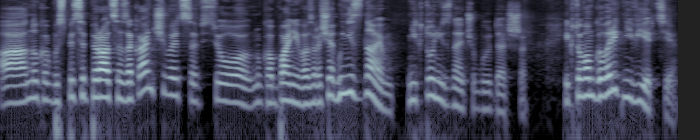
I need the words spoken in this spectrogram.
а, ну, как бы спецоперация заканчивается, все, ну, компания возвращает, мы не знаем, никто не знает, что будет дальше. И кто вам говорит, не верьте.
